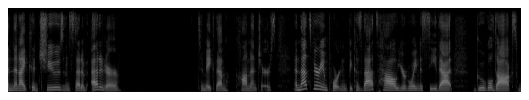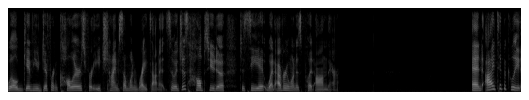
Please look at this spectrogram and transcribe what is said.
And then I could choose instead of editor to make them commenters. And that's very important because that's how you're going to see that Google Docs will give you different colors for each time someone writes on it. So it just helps you to, to see what everyone has put on there. And I typically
